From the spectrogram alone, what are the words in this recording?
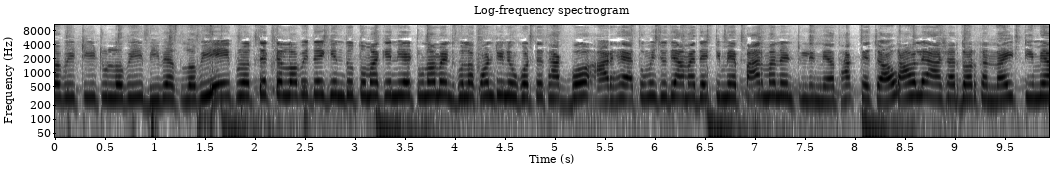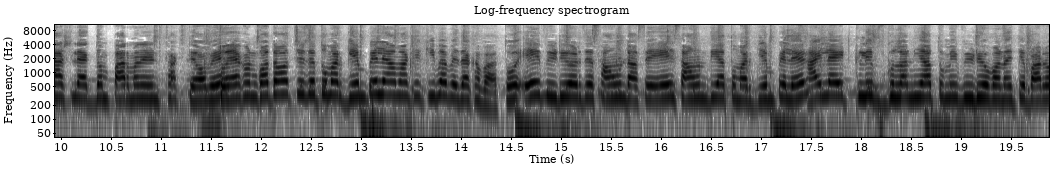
lobby T two lobby ভিভেস লবি এই প্রত্যেকটা লবিতে কিন্তু তোমাকে নিয়ে টুর্নামেন্টগুলো কন্টিনিউ করতে থাকব। আর হ্যাঁ তুমি যদি আমাদের টিমে পার্মানেন্টলি নিয়ে থাকতে চাও, তাহলে আসার দরকার নাই। টিমে আসলে একদম পার্মানেন্ট থাকতে হবে। তো এখন কথা হচ্ছে যে, তোমার গেম পেলে আমাকে কীভাবে দেখাবা? তো এই ভিডিওর যে সাউন্ড আছে, এই সাউন্ড দিয়া তোমার গেম পেলে হাইলাইট ক্লিপসগুলা নিয়ে তুমি ভিডিও বানাইতে পারো।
